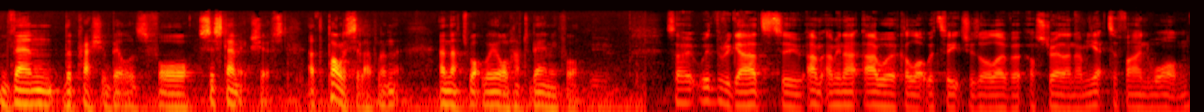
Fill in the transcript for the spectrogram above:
then the pressure builds for systemic shifts at the policy level. And, and that's what we all have to be aiming for. Yeah. So, with regards to, I, I mean, I, I work a lot with teachers all over Australia, and I'm yet to find one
